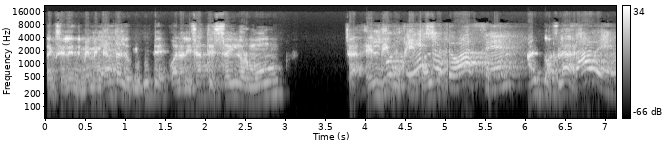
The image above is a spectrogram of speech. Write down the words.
Excelente. Me, me encanta lo que hiciste, analizaste Sailor Moon. O sea, el dibujito. Porque ellos lo hacen. Alto flash. ¿Saben?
